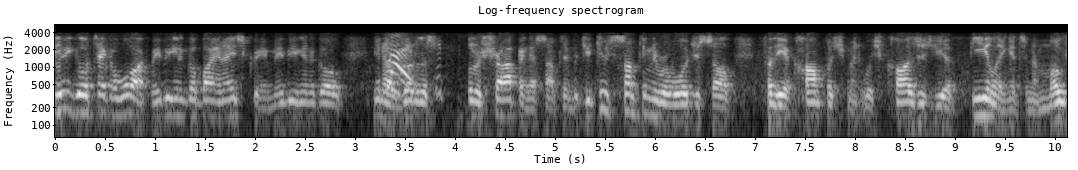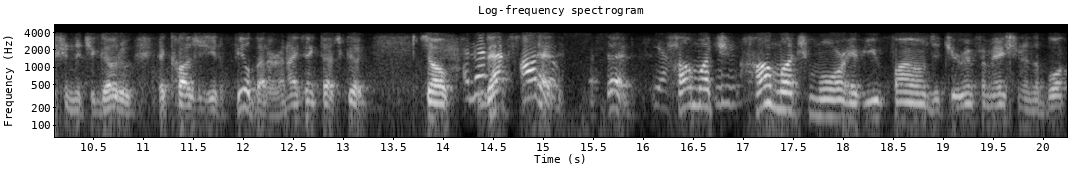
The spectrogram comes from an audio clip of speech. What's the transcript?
maybe go take a walk. Maybe you're gonna go buy an ice cream. Maybe you're gonna go, you know, right. go to the little shopping or something. But you do something to reward yourself for the accomplishment, which causes you a feeling. It's an emotion that you go to that causes you to feel better, and I think that's good. So that's that said, that said, yeah. how much mm-hmm. how much more have you found that your information in the book?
